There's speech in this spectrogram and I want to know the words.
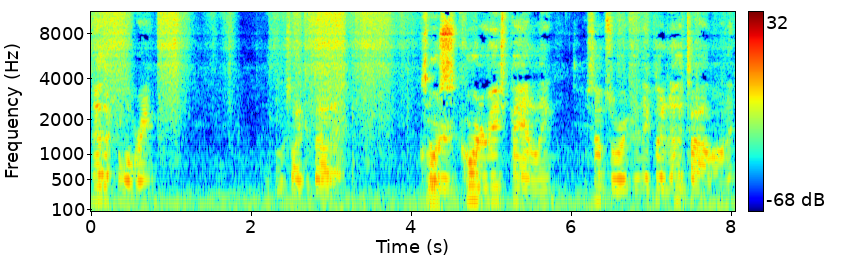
another flooring. It looks like about a quarter quarter inch paneling of some sort. Then they put another tile on it.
